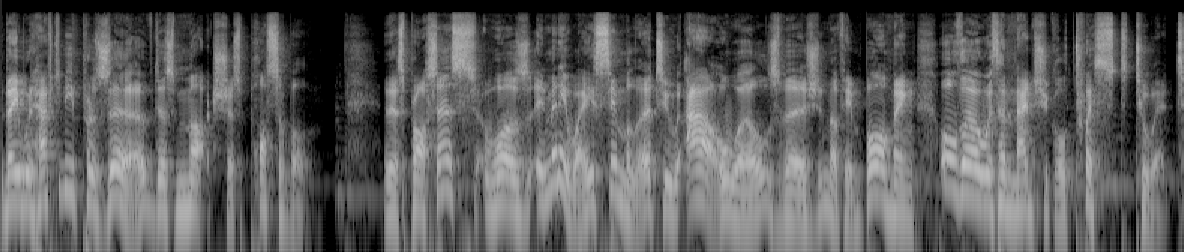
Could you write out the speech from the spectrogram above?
they would have to be preserved as much as possible. This process was in many ways similar to our world's version of embalming, although with a magical twist to it.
